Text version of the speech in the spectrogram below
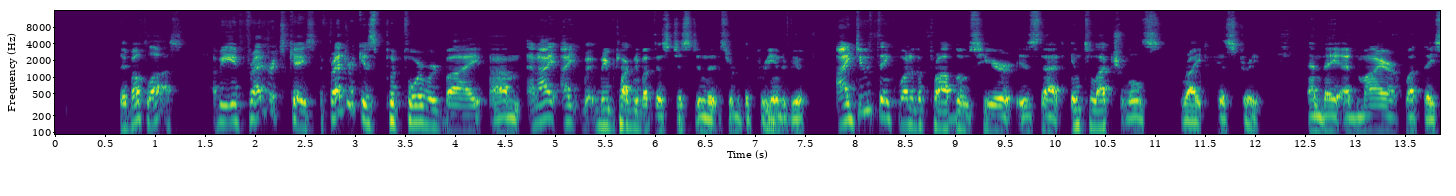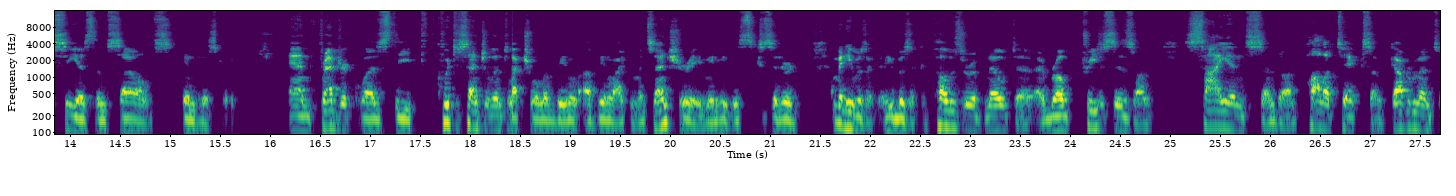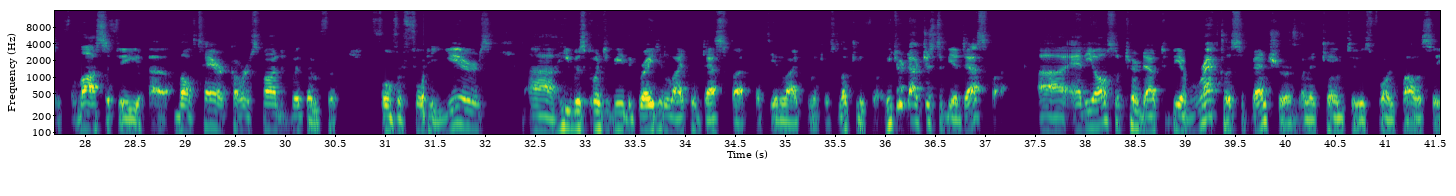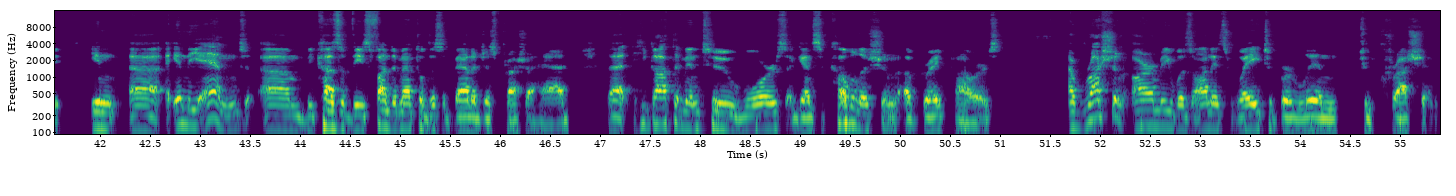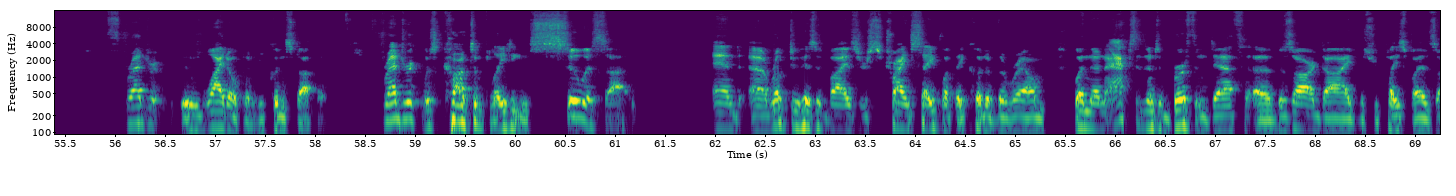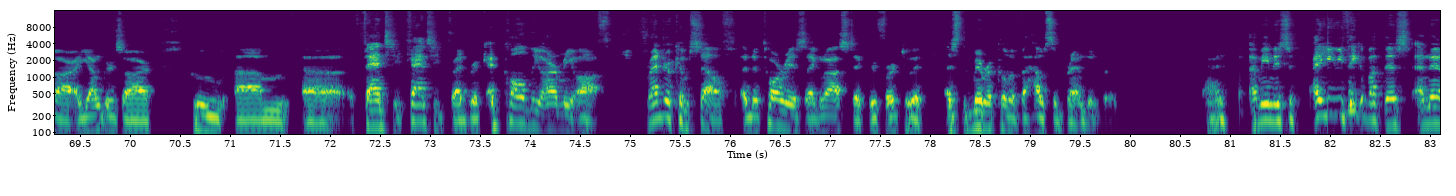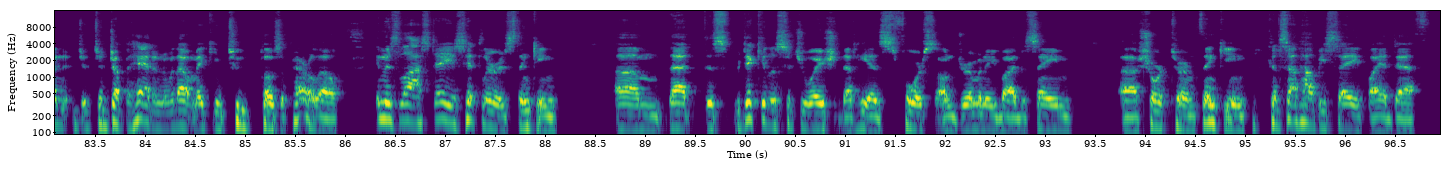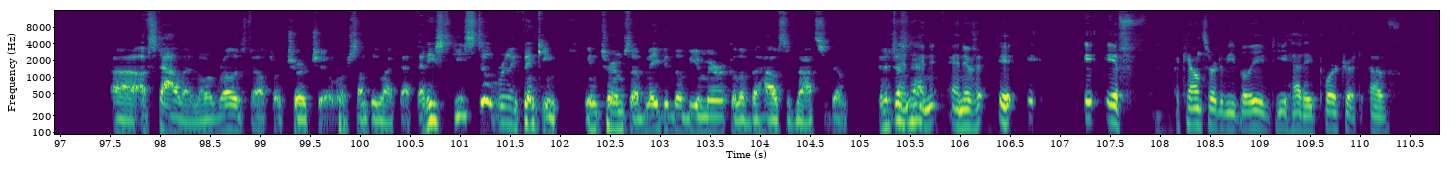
they both lost. I mean, in Frederick's case, Frederick is put forward by, um, and I, I, we were talking about this just in the sort of the pre-interview. I do think one of the problems here is that intellectuals write history, and they admire what they see as themselves in history. And Frederick was the quintessential intellectual of the of the Enlightenment century. I mean, he was considered. I mean, he was a he was a composer of note. Uh, wrote treatises on science and on politics, on government and philosophy. Uh, Voltaire corresponded with him for, for over forty years. Uh, he was going to be the great enlightened despot that the Enlightenment was looking for. He turned out just to be a despot. Uh, and he also turned out to be a reckless adventurer when it came to his foreign policy in uh, in the end, um, because of these fundamental disadvantages Prussia had, that he got them into wars against a coalition of great powers. A Russian army was on its way to Berlin to crush him. Frederick it was wide open; he couldn't stop it. Frederick was contemplating suicide and uh, wrote to his advisors to try and save what they could of the realm. When an accident of birth and death, uh, czar died, was replaced by a czar, a younger czar, who um, uh, fancied fancied Frederick and called the army off. Frederick himself, a notorious agnostic, referred to it as the miracle of the House of Brandenburg. Right? I mean, it's, and you think about this, and then to, to jump ahead, and without making too close a parallel, in his last days, Hitler is thinking um, that this ridiculous situation that he has forced on Germany by the same uh, short term thinking can somehow be saved by a death uh, of Stalin or Roosevelt or Churchill or something like that. That he's, he's still really thinking in terms of maybe there'll be a miracle of the house of Nazism. And it doesn't and, and, and if, it, if accounts are to be believed, he had a portrait of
